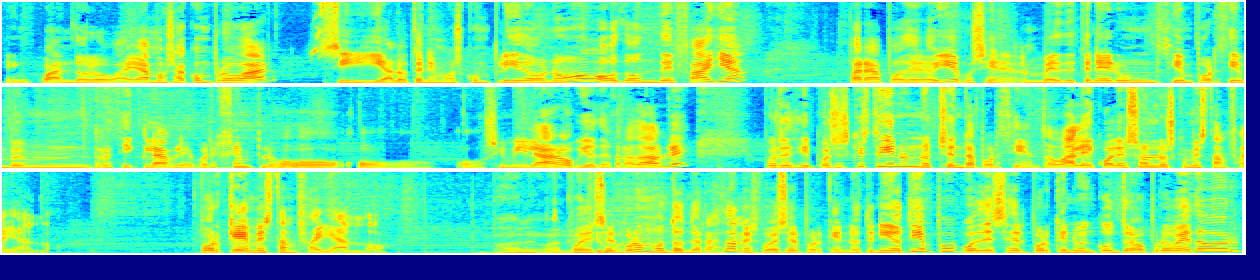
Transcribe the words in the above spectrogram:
en cuando lo vayamos a comprobar si ya lo tenemos cumplido o no o dónde falla para poder, oye, pues en vez de tener un 100% reciclable, por ejemplo, o, o, similar o biodegradable, pues decir, pues es que estoy en un 80%, ¿vale? ¿Cuáles son los que me están fallando? ¿Por qué me están fallando? Vale, vale, puede ser por un montón de razones. Puede ser porque no he tenido tiempo, puede ser porque no he encontrado proveedor,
